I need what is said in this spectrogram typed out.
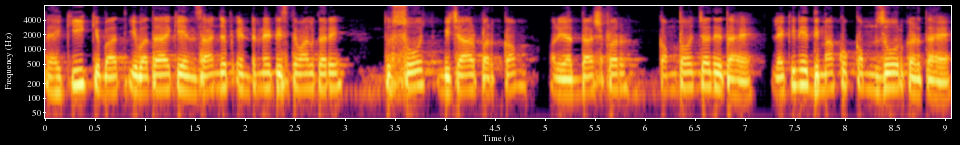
तहकीक के बाद ये बताया कि इंसान जब इंटरनेट इस्तेमाल करे तो सोच, विचार पर कम और याददाश्त पर कम तोज्जा देता है, लेकिन ये दिमाग को कमज़ोर करता है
